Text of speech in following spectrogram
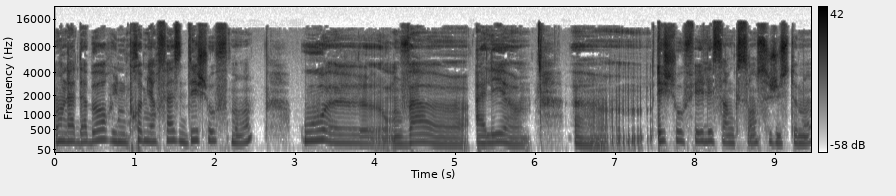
On a d'abord une première phase d'échauffement où euh, on va euh, aller euh, euh, échauffer les cinq sens justement,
